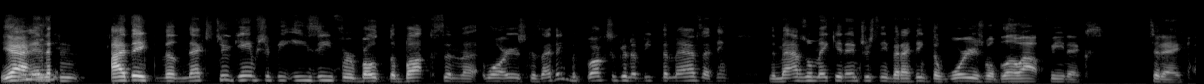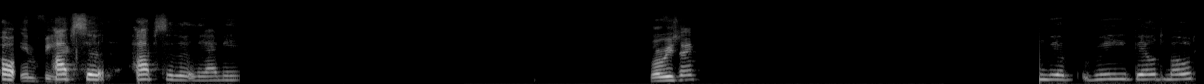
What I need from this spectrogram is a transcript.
Yeah, I mean, and then I think the next two games should be easy for both the Bucks and the Warriors because I think the Bucks are going to beat the Mavs. I think the Mavs will make it interesting, but I think the Warriors will blow out Phoenix today. Oh, in Phoenix. Absolutely, absolutely. I mean, What were you saying? We rebuild mode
